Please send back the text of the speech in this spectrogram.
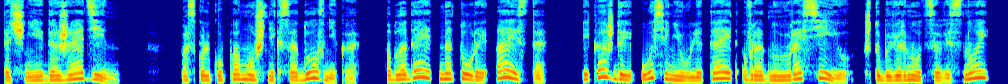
точнее даже один, поскольку помощник садовника обладает натурой аиста и каждой осенью улетает в родную Россию, чтобы вернуться весной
